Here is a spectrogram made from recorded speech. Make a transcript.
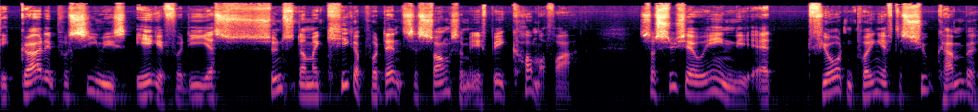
Det gør det på sin vis ikke, fordi jeg synes, når man kigger på den sæson, som FB kommer fra, så synes jeg jo egentlig, at 14 point efter syv kampe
